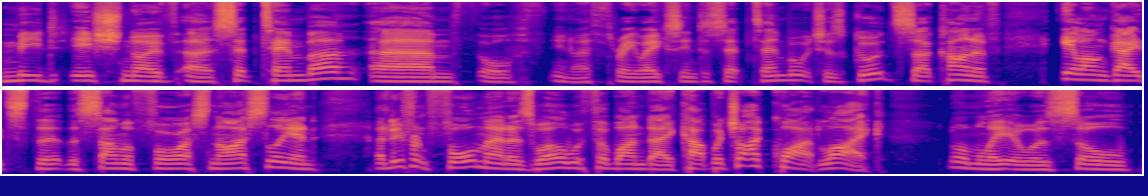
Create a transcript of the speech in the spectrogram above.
mid-ish Nov- uh, September, um, or you know, three weeks into September, which is good. So it kind of elongates the, the summer for us nicely, and a different format as well with the One Day Cup, which I quite like. Normally, it was all.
